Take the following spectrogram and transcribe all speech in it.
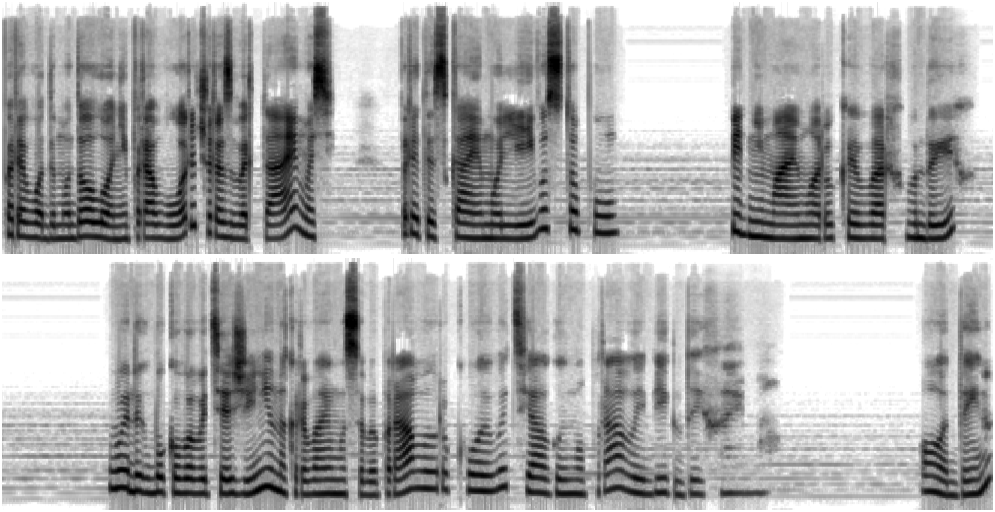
Переводимо долоні праворуч, розвертаємось, притискаємо ліву стопу, піднімаємо руки вверх вдих, видих бокове витяжіння, накриваємо себе правою рукою, витягуємо правий бік, дихаємо. Один.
